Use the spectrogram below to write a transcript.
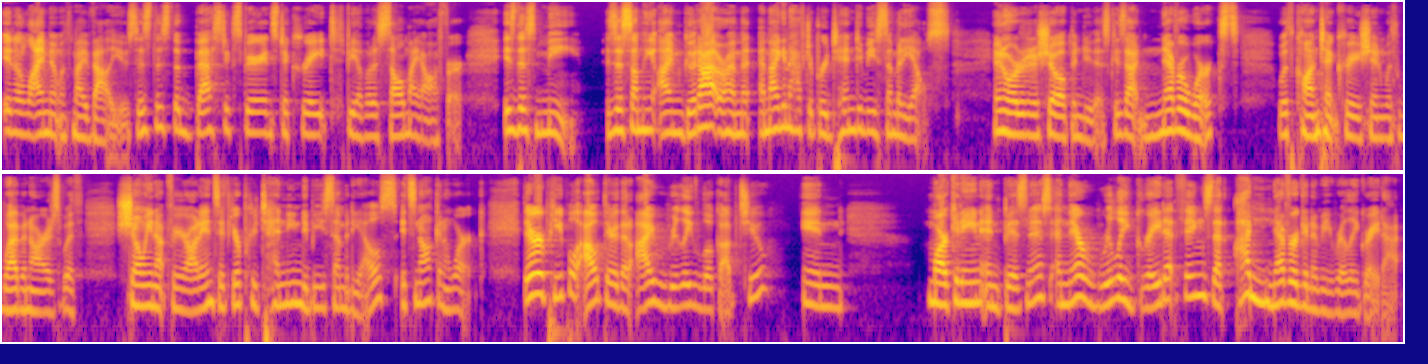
in alignment with my values? Is this the best experience to create to be able to sell my offer? Is this me? Is this something I'm good at, or am, am I going to have to pretend to be somebody else in order to show up and do this? Because that never works with content creation, with webinars, with showing up for your audience. If you're pretending to be somebody else, it's not going to work. There are people out there that I really look up to in marketing and business, and they're really great at things that I'm never going to be really great at.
